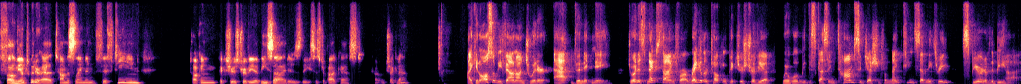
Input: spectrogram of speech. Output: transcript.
follow me on twitter at thomas Lehman 15 talking pictures trivia b-side is the sister podcast go check it out I can also be found on Twitter at the nickname. Join us next time for our regular Talking Pictures trivia, where we'll be discussing Tom's suggestion from 1973, Spirit of the Beehive.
